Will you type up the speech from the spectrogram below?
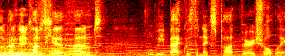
Look, I'm going to cut it here, and we'll be back with the next part very shortly.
